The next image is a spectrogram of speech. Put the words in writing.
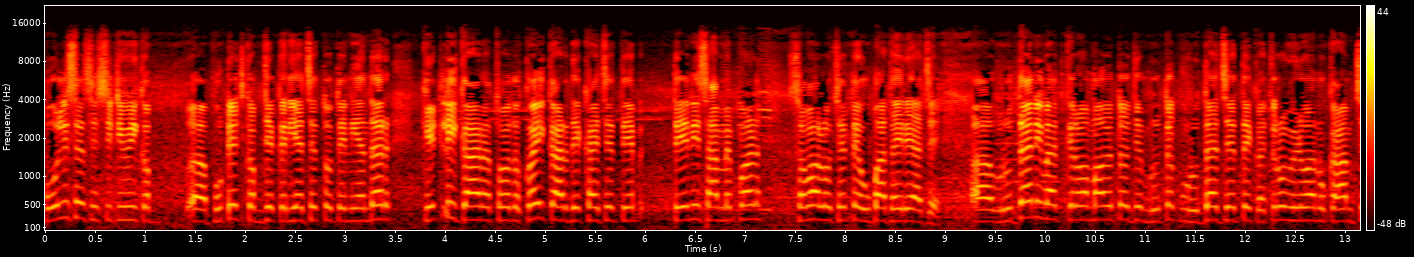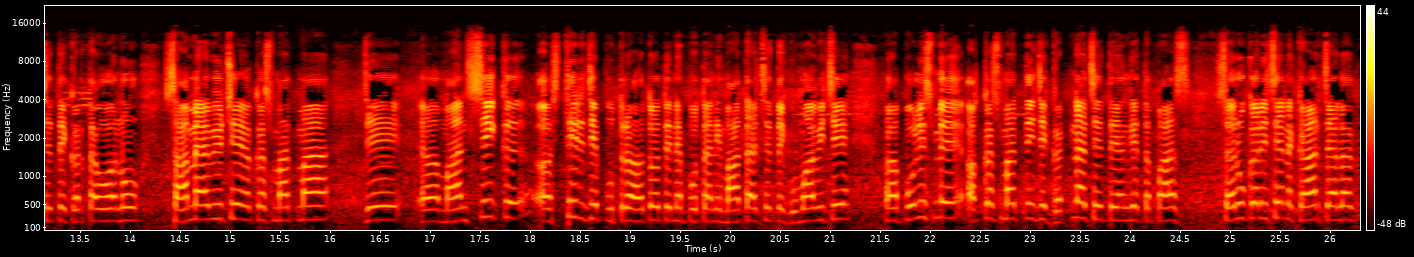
પોલીસે સીસીટીવી ફૂટેજ કબજે કર્યા છે તો તેની અંદર કેટલી કાર અથવા તો કઈ કાર દેખાય છે તે તેની સામે પણ સવાલો છે તે ઊભા થઈ રહ્યા છે. વૃદ્ધાની વાત કરવામાં આવે તો જે મૃતક વૃદ્ધા છે તે કચરો વીણવાનું કામ છે તે કરતા હોવાનું સામે આવ્યું છે. અકસ્માતમાં જે માનસિક અસ્થિર જે પુત્ર હતો તેને પોતાની માતા છે તે ગુમાવી છે. પોલીસ પોલીસને અકસ્માતની જે ઘટના છે તે અંગે તપાસ શરૂ કરી છે અને કાર ચાલક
